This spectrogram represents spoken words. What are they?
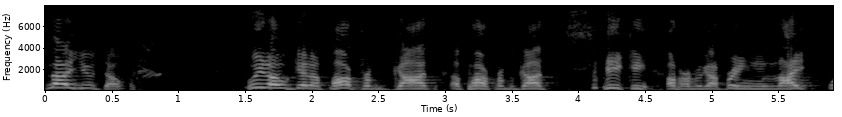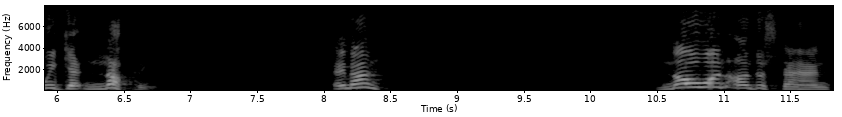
no, you don't. We don't get apart from God, apart from God speaking, apart from God bringing light, we get nothing. Amen? No one understands,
